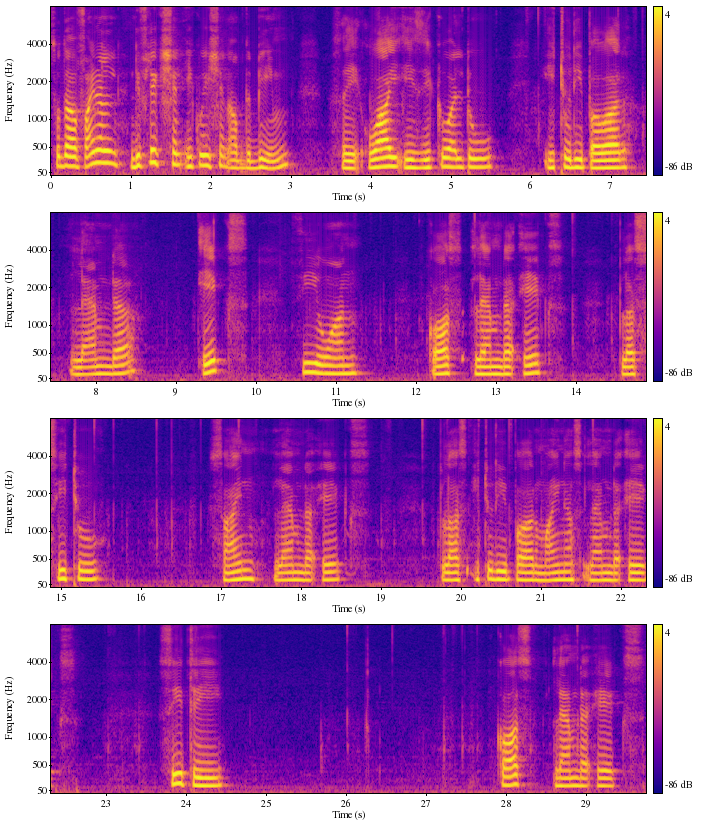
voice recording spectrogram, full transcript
So, the final deflection equation of the beam say y is equal to e to the power lambda x c 1 cos lambda x plus c 2 sin lambda x plus e to the power minus lambda x c 3 cos lambda x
